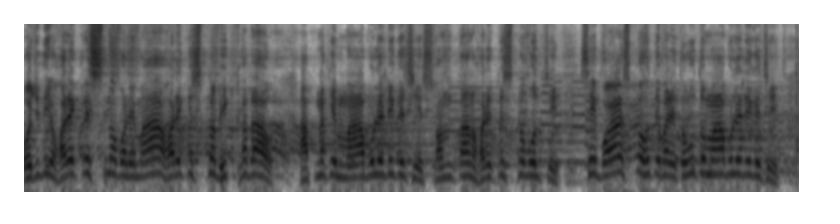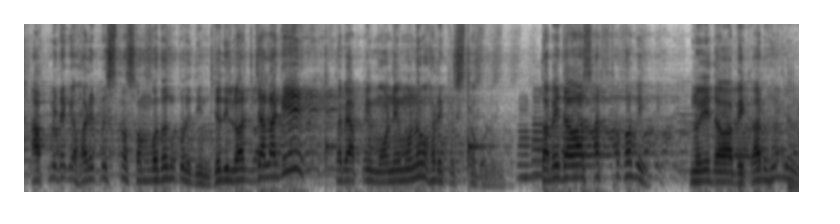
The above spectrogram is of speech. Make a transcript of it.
ও যদি হরে কৃষ্ণ বলে, মা, হরে কৃষ্ণ, ভিক্ষা দাও। আপনাকে মা বলে ডেকেছে, সন্তান হরে কৃষ্ণ বলছে। সে বয়স্ক হতে পারে, তবু তো মা বলে ডেকেছে। আপনি তাকে হরে কৃষ্ণ সম্বোধন করে দিন। যদি লজ্জা লাগে, তবে আপনি মনে মনেও হরে কৃষ্ণ বলুন। তবে দেওয়া সার্থক হবে, নইলে দেওয়া বেকার হয়ে যাবে।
